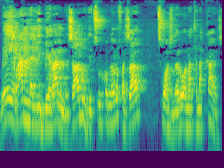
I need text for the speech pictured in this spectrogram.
hoe ranona liberal. Za aloha dia tsoriko aminareo fa za tsy ho azonareo anatina case.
